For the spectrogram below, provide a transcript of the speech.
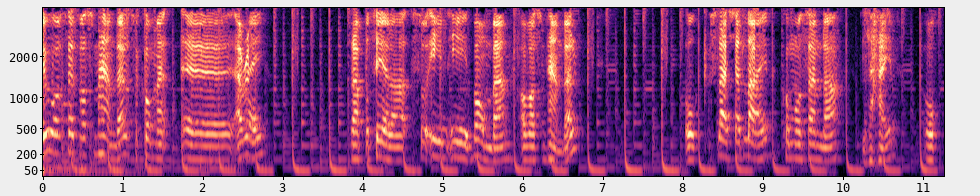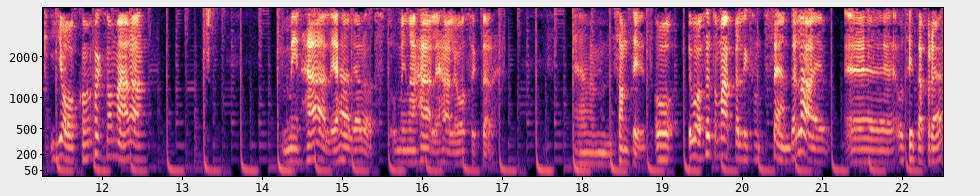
Oavsett vad som händer så kommer eh, Array rapportera så in i bomben av vad som händer. Och Slashat Live kommer att sända live. Och jag kommer faktiskt vara med där min härliga, härliga röst och mina härliga, härliga åsikter. Um, samtidigt. Och oavsett om Apple liksom sänder live uh, och tittar på det.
